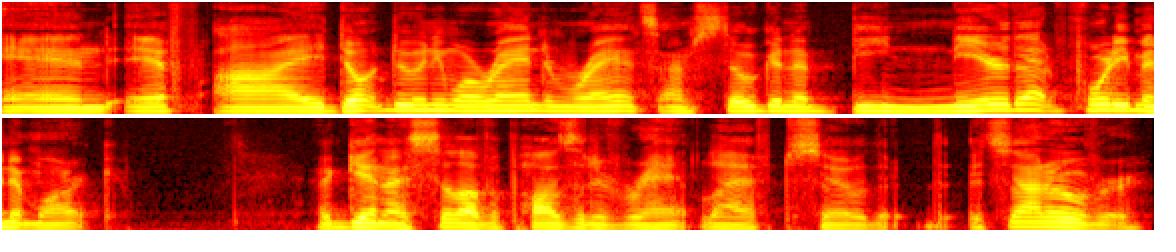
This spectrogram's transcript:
And if I don't do any more random rants, I'm still going to be near that 40 minute mark. Again, I still have a positive rant left, so th- it's not over.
